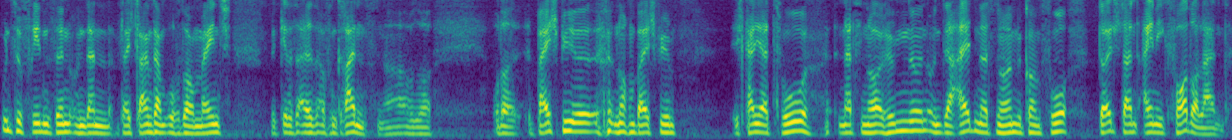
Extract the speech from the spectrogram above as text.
unzufrieden sind und dann vielleicht langsam auch sagen, Mensch, mir geht das alles auf den Kranz. Ne? Also, oder Beispiel, noch ein Beispiel, ich kann ja zwei Nationalhymnen und der alten Nationalhymne kommt vor, Deutschland einig Vaterland.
